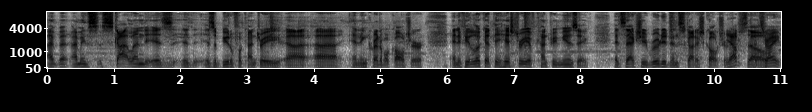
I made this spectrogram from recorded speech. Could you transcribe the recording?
I, I mean, Scotland is, is is a beautiful country, uh, uh, an incredible culture, and if you look at the history of country music, it's actually rooted in Scottish culture. Yep, so, that's right.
